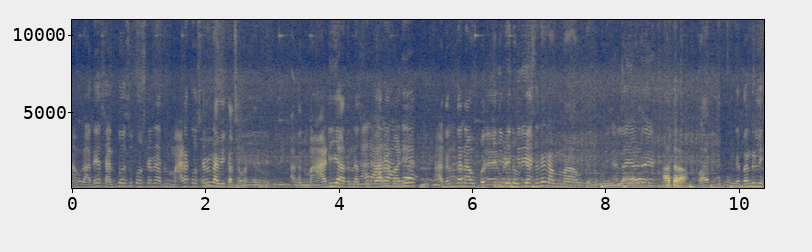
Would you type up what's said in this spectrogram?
ನಮಗೆ ಅದೇ ಸಂತೋಷಕ್ಕೋಸ್ಕರ ಅದನ್ನ ಮಾಡೋಕ್ಕೋಸ್ಕರ ನಾವು ಈ ಕೆಲಸ ಮಾಡ್ತೀವಿ. ಅದನ್ನ ಮಾಡಿ ಅದನ್ನ ಸುಧಾರ ಮಾಡಿ ಅದರಿಂದ ನಾವು ಬರ್ತಿದೀವಿ ಅನ್ನೋ ಉದ್ದೇಶನೇ ನಮ್ಮ ಆ ಥರ ಅದೇ ಬಂದ್ರಲ್ಲಿ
